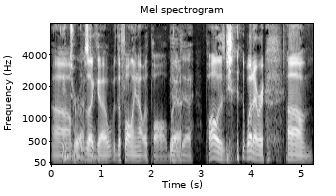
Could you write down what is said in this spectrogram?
Um, Interesting. Like uh, the falling out with Paul, but Yeah. uh, Paul is whatever. Um,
